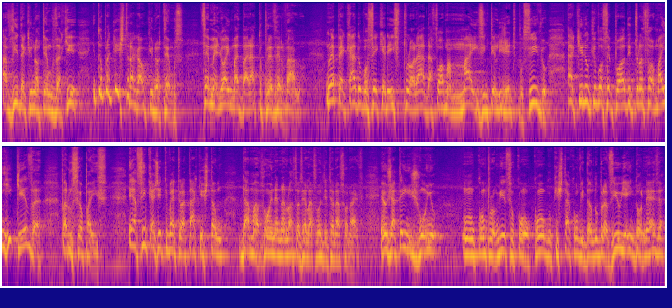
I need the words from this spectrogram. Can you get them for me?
a vida que nós temos aqui. Então, para que estragar o que nós temos? Se é melhor e mais barato preservá-lo. Não é pecado você querer explorar da forma mais inteligente possível aquilo que você pode transformar em riqueza para o seu país. É assim que a gente vai tratar a questão da Amazônia nas nossas relações internacionais. Eu já tenho em junho um compromisso com o Congo que está convidando o Brasil e a Indonésia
